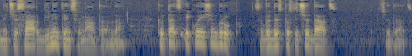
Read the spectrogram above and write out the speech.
necesar, bine intenționată, da? căutați Equation Group, să vedeți peste ce dați. Ce dați.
